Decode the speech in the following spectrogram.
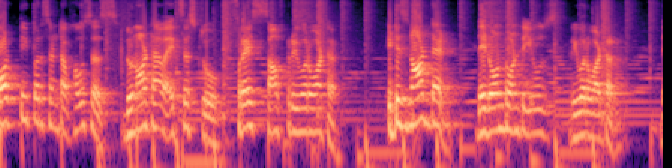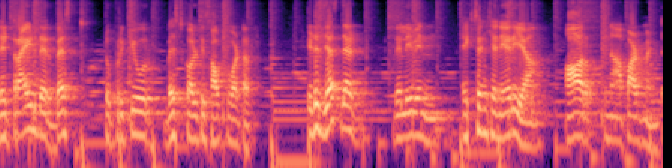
40% of houses do not have access to fresh, soft river water. It is not that they don't want to use river water. They tried their best to procure best quality soft water. It is just that they live in extension area or in an apartment.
